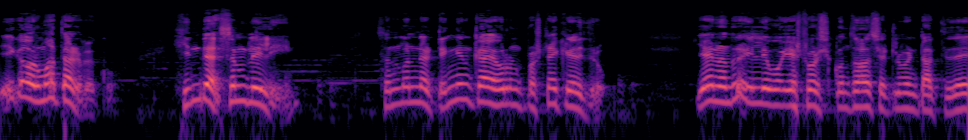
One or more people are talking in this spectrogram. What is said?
ಈಗ ಅವ್ರು ಮಾತಾಡಬೇಕು. ಹಿಂದೆ ಅಸೆಂಬ್ಲಿಲಿ ಸನ್ಮಾನ್ಯ ತೆಂಗಿನಕಾಯಿ ಅವರೊಂದು ಪ್ರಶ್ನೆ ಕೇಳಿದರು. ಏನಂದರೆ ಇಲ್ಲಿ ಎಷ್ಟು ವರ್ಷಕ್ಕೊಂದ್ಸಲ ಸೆಟ್ಲ್ಮೆಂಟ್ ಆಗ್ತಿದೆ?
